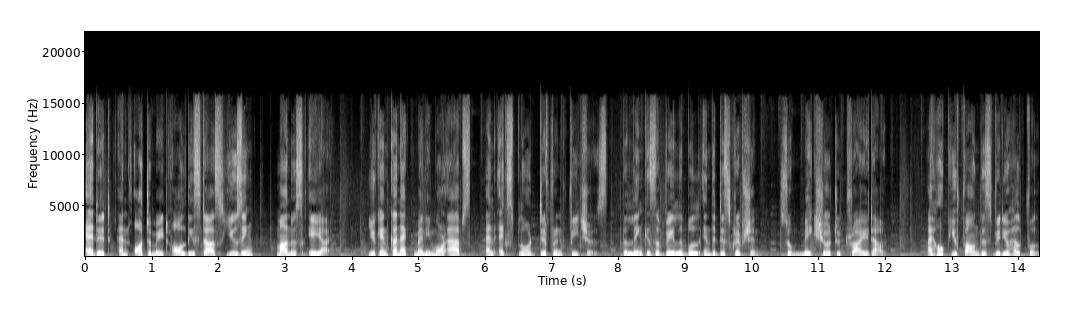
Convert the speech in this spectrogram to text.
edit and automate all these tasks using Manus AI. You can connect many more apps and explore different features. The link is available in the description, so make sure to try it out. I hope you found this video helpful.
